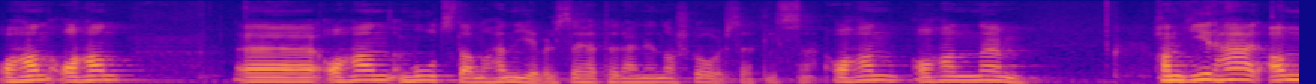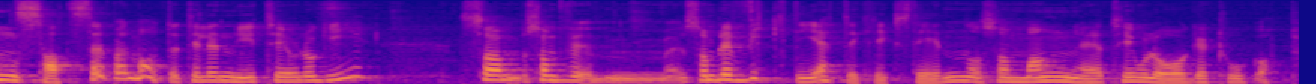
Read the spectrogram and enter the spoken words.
Og han, og han, eh, og han 'Motstand og hengivelse' heter den i norsk oversettelse. Og han, og han, eh, han, gir her ansatser på en måte til en ny teologi som, som, som ble viktig i etterkrigstiden, og som mange teologer tok opp.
